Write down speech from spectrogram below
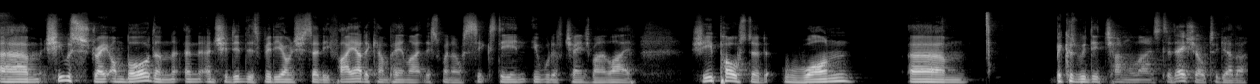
Um, she was straight on board and, and and she did this video and she said, if I had a campaign like this when I was 16, it would have changed my life. She posted one um because we did Channel 9's Today Show together.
